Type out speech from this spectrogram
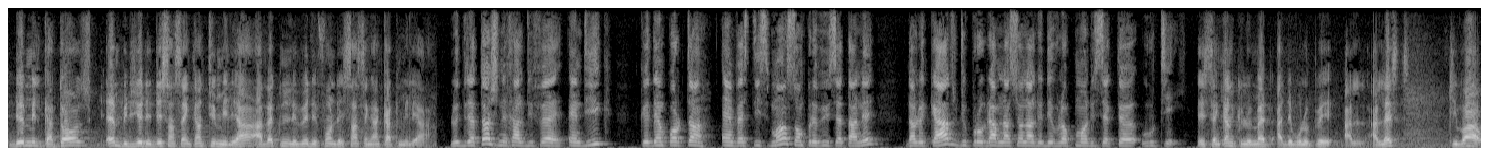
2014, un budget de 258 milliards avec une levée de fonds de 154 milliards. Le directeur général du FER indique que d'importants investissements sont prévus cette année dans le cadre du programme national de développement du secteur routier. Et 50 km à développer à l'est qui va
